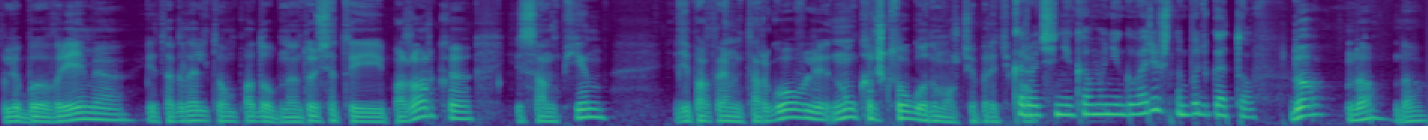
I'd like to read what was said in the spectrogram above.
в любое время и так далее и тому подобное. То есть это и пожарка, и Санпин, департамент торговли. Ну, короче, кто угодно может тебе прийти. Короче, никому не говоришь, но будь готов. Да, да, да,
